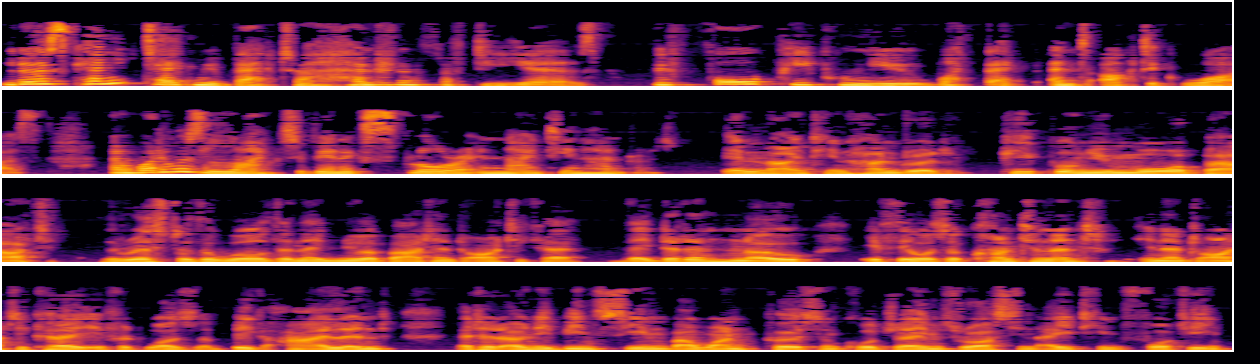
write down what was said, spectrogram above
Lewis, can you take me back to 150 years before people knew what that Antarctic was and what it was like to be an explorer in 1900? In 1900, people knew more about the rest of the world than they knew about Antarctica. They didn't know if there was a continent in Antarctica, if it was a big island that had only been seen by one person called James Ross in 1840.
